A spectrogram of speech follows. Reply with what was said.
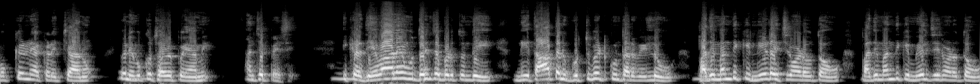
మొక్కుని అక్కడ ఇచ్చాను. నీ మొక్కు చదివిపోయామి అని చెప్పేసి. ఇక్కడ దేవాలయం ఉద్ధరించబడుతుంది. నీ తాతను గుర్తుపెట్టుకుంటారు వీళ్ళు. పది మందికి నీడ ఇచ్చిన వాడు అవుతావు పది మందికి మేలు చేసిన వాడు అవుతావు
